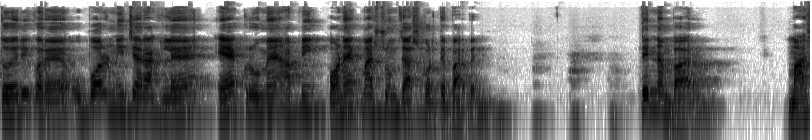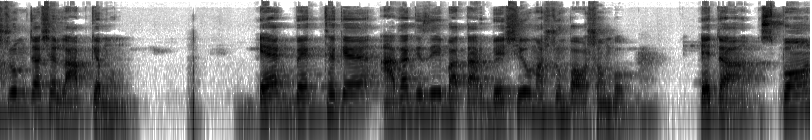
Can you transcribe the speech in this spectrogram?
তৈরি করে উপর নিচে রাখলে এক রুমে আপনি অনেক মাশরুম চাষ করতে পারবেন। তিন নাম্বার, মাশরুম চাষে লাভ কেমন? এক ব্যাগ থেকে আধা কেজি বা তার বেশিও মাশরুম পাওয়া সম্ভব। এটা স্পন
